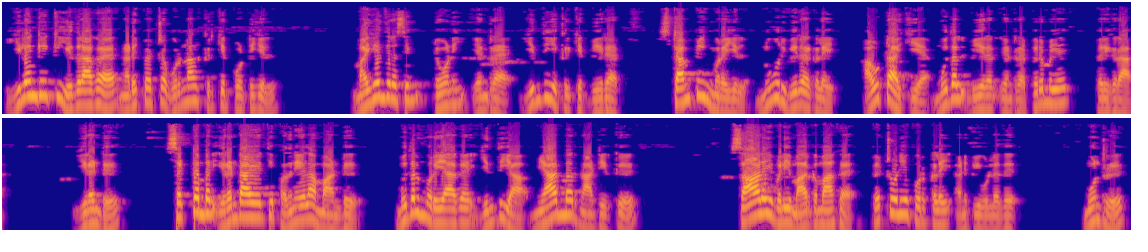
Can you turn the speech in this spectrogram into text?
இலங்கைக்கு எதிராக நடைபெற்ற ஒருநாள் கிரிக்கெட் போட்டியில் மகேந்திர சிங் டோனி என்ற இந்திய கிரிக்கெட் வீரர் ஸ்டம்பிங் முறையில் நூறு வீரர்களை அவுட் ஆக்கிய முதல் வீரர் என்ற பெருமையை பெறுகிறார். இரண்டு செப்டம்பர் இரண்டாயிரத்தி பதினேழாம் ஆண்டு முதல் முறையாக இந்தியா மியான்மர் நாட்டிற்கு சாலை வழி மார்க்கமாக பெட்ரோலிய பொருட்களை அனுப்பியுள்ளது. மூன்று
